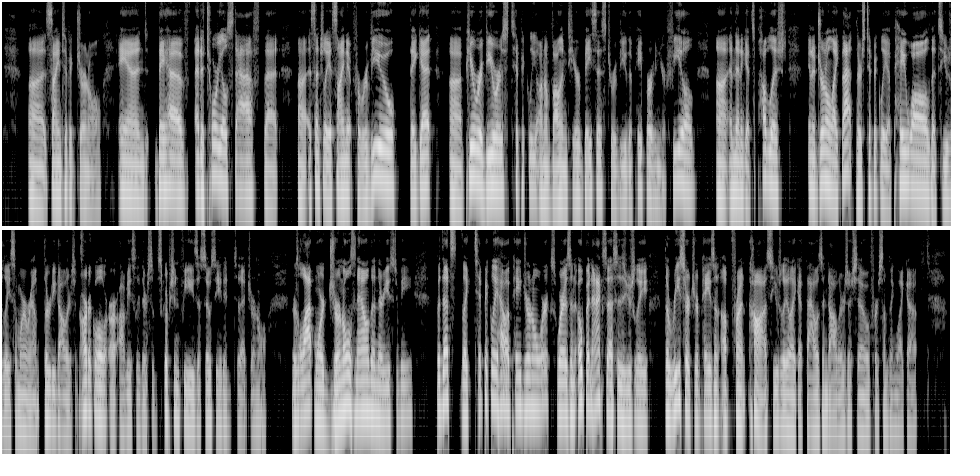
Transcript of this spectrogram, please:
uh, scientific journal and they have editorial staff that uh, essentially assign it for review they get uh, peer reviewers typically on a volunteer basis to review the paper in your field uh, and then it gets published in a journal like that, there's typically a paywall that's usually somewhere around $30 an article, or obviously there's subscription fees associated to that journal. There's a lot more journals now than there used to be, but that's like typically how a paid journal works. Whereas an open access is usually the researcher pays an upfront cost, usually like a thousand dollars or so for something like a,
